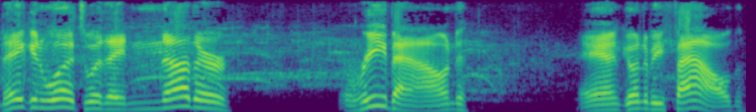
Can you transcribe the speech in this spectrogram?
Megan Woods with another rebound and going to be fouled.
